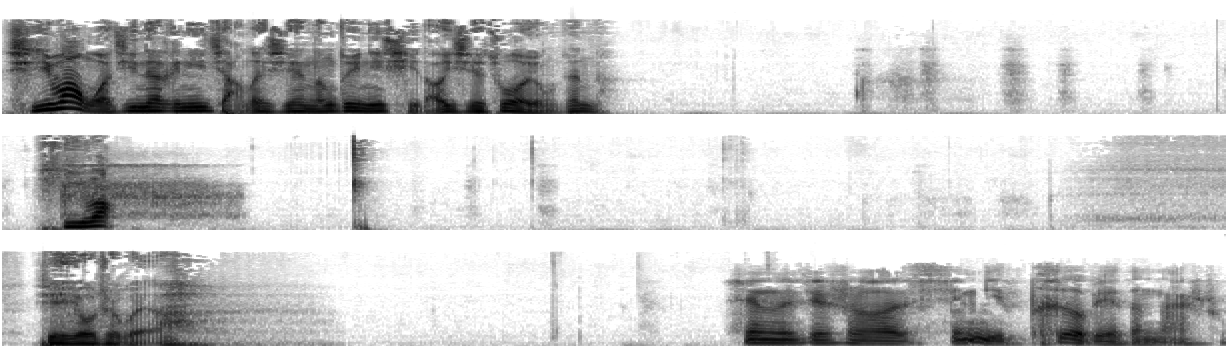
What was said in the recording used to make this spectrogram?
希望我今天给你讲那些能对你起到一些作用，真的。希望。谢谢优质鬼啊！现在就说心里特别的难受，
